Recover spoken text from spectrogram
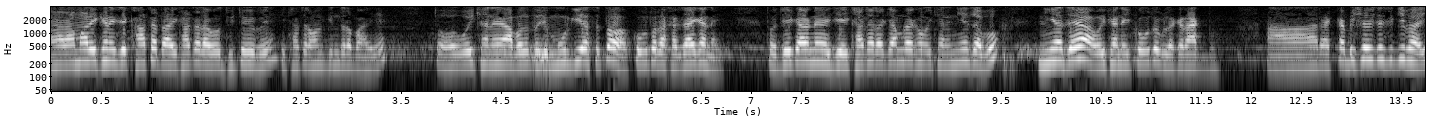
আর আমার এখানে যে খাঁচাটা, এই খাঁচাটা ও ধুতে হবে, এই খাঁচাটা অনেকদিন ধরে বাইরে। তো ওইখানে আপাতত যে মুরগি আছে তো কবুতর রাখার জায়গা নেই। তো যেই কারণে যে এই খাঁচাটাকে আমরা এখন ওইখানে নিয়ে যাব, নিয়ে যায় ওইখানে এই কবুতরগুলোকে রাখব। আর একটা বিষয় হইতেছে কি ভাই,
